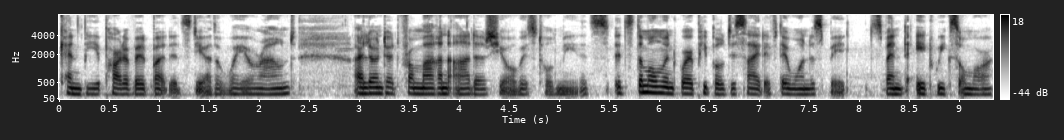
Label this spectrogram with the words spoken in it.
can be a part of it, but it's the other way around. I learned it from Maren Ade. She always told me it's it's the moment where people decide if they want to sp- spend eight weeks or more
